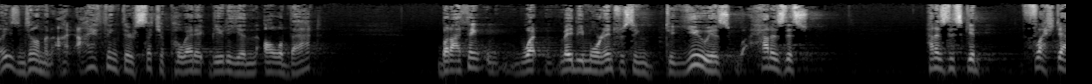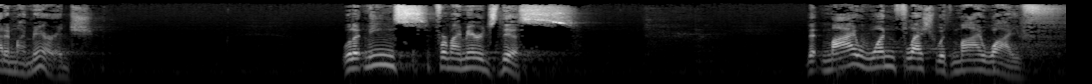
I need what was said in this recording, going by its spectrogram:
ladies and gentlemen, I, I think there's such a poetic beauty in all of that. But I think what may be more interesting to you is how does this, how does this get fleshed out in my marriage? Well, it means for my marriage this that my one flesh with my wife,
